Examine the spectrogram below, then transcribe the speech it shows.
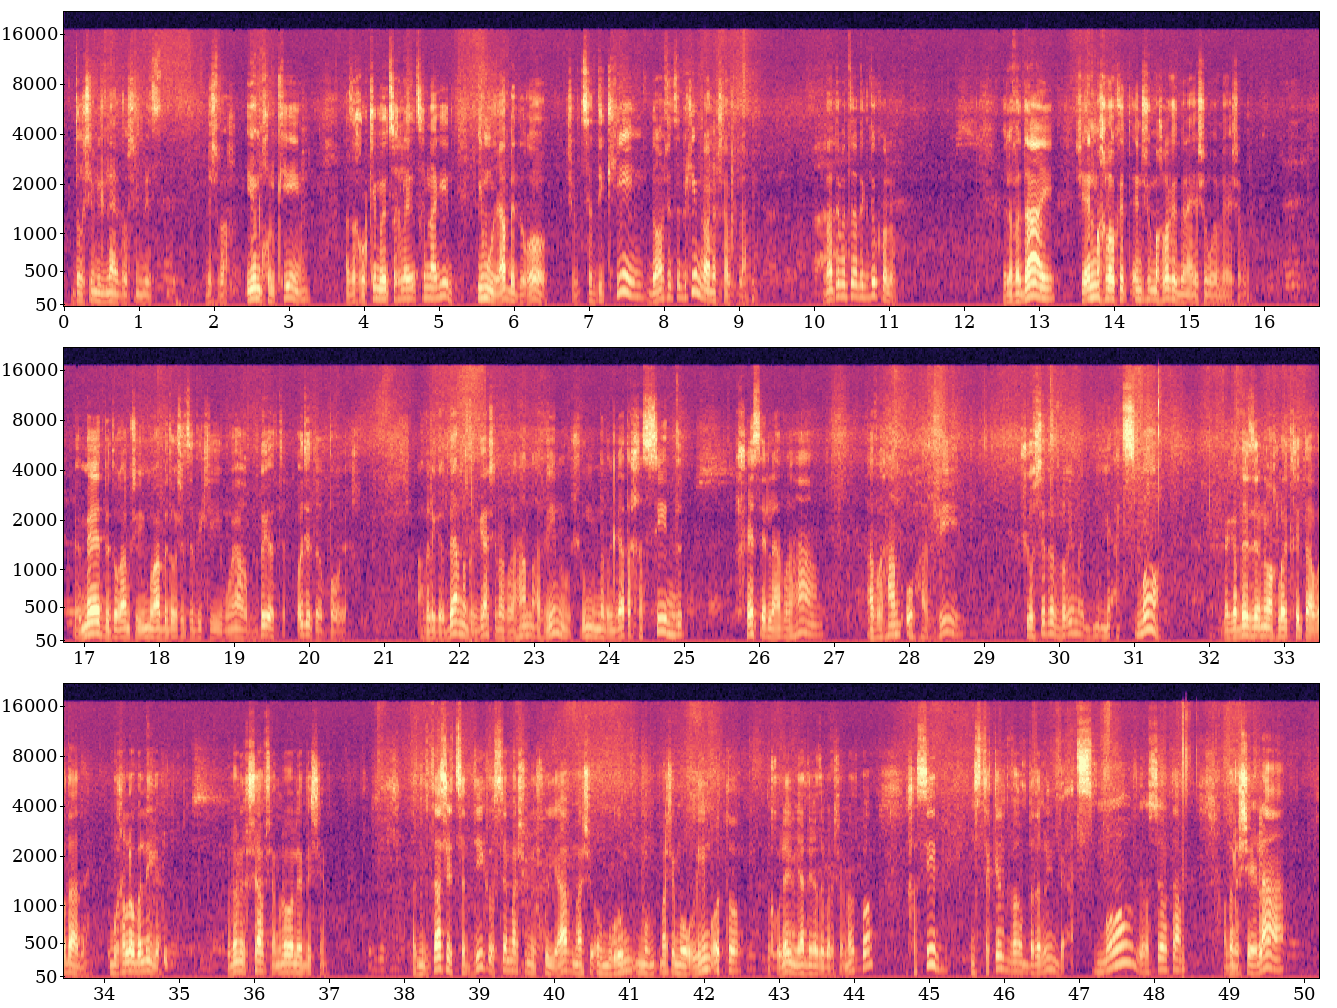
הדורשים לגנאי ודורשים לשבח. אם הם חולקים, אז החולקים היו צריך, צריכים להגיד, אם הוא היה בדורו של צדיקים, דורם של צדיקים לא היה נחשב כלל. הבנתם את הדקדוק או לא? אלא ודאי שאין מחלוקת, אין שום מחלוקת בין היש אומרים ליש אומרים. באמת, בדורם שאם הוא היה בדור של צדיקים, הוא היה הרבה יותר, עוד יותר פורח. אבל לגבי המדרגה של אברהם אבינו, שהוא ממדרגת החסיד, חסד לאברהם, אברהם אוהבי, שהוא עושה את הדברים מעצמו. לגבי זה נוח לא התחיל את העבודה עדיין, הוא בכלל לא בליגה. הוא לא נחשב שם, לא עולה בשם. אז נמצא שצדיק עושה משהו מחויב, מה, שאומרים, מה שמורים אותו וכולי, מיד נראה את זה בלשונות פה. חסיד מסתכל דבר, בדברים בעצמו ועושה אותם. אבל השאלה,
